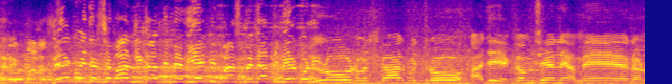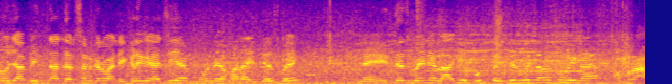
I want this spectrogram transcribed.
हर एक मानस मेरे को इधर से बाहर निकालती मैं वीआईपी पास में जाती मेरे को હેલો નમસ્કાર મિત્રો આજે એકમ છે ને અમે રણુજા બીચના દર્શન કરવા નીકળી ગયા છીએ હું ને અમારા હિતેશભાઈ ને હિતેશભાઈને લાગી ભૂખ તો હિતેશભાઈ તમે શું લઈને આવ્યા हमारा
